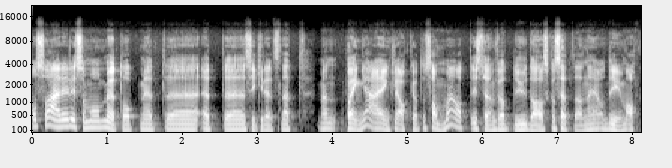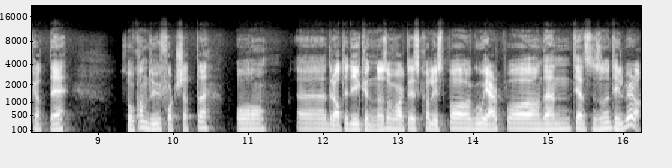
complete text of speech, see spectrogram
Og så er det liksom å møte opp med et, et, et eh, sikkerhetsnett. Men poenget er egentlig akkurat det samme. at Istedenfor at du da skal sette deg ned og drive med akkurat det, så kan du fortsette å eh, dra til de kundene som faktisk har lyst på god hjelp på den tjenesten som du tilbyr. da.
